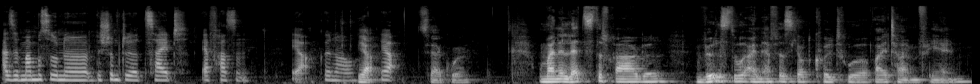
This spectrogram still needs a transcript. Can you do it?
also man muss so eine bestimmte Zeit erfassen. Ja, genau. Ja, ja. sehr cool. Und meine letzte Frage, würdest du ein FSJ Kultur weiterempfehlen?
